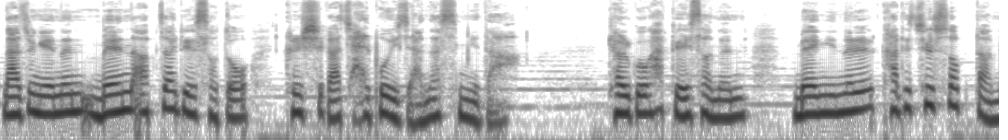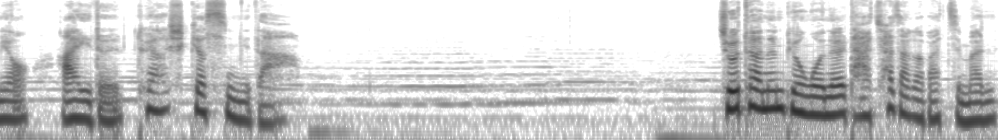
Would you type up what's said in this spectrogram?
나중에는 맨 앞자리에서도 글씨가 잘 보이지 않았습니다. 결국 학교에서는 맹인을 가르칠 수 없다며 아이를 퇴학시켰습니다. 좋다는 병원을 다 찾아가 봤지만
